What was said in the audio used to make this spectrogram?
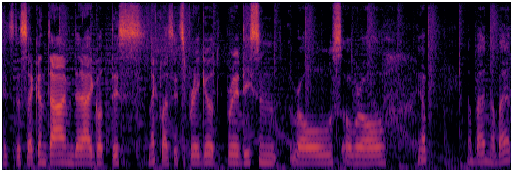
it's the second time that I got this necklace. It's pretty good. Pretty decent rolls overall. Yep, not bad, not bad.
